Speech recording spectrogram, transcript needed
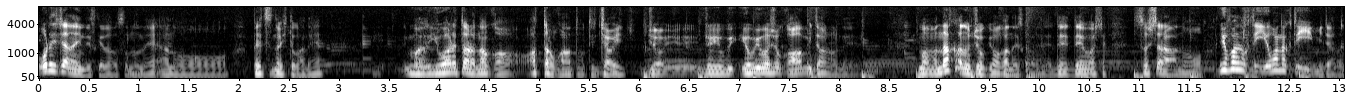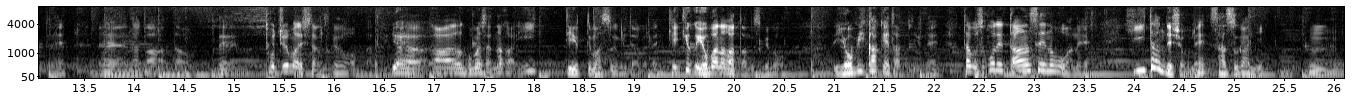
俺じゃないんですけどそのねあのー、別の人がねまあ、言われたらなんかあったのかなと思ってじゃあじゃあじゃあ呼び呼びましょうか？みたいなね。まあ、まあ中の状況わかんないですからね。で電話してそしたらあの呼ばなくていい呼ばなくていいみたいになってね、えー、なんかで途中までしたんですけどいやいやあごめんなさい。なんかいいって言ってますみたいなね。結局呼ばなかったんですけど呼びかけたっていうね。多分そこで男性の方はね引いたんでしょうねさすがに。うん。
